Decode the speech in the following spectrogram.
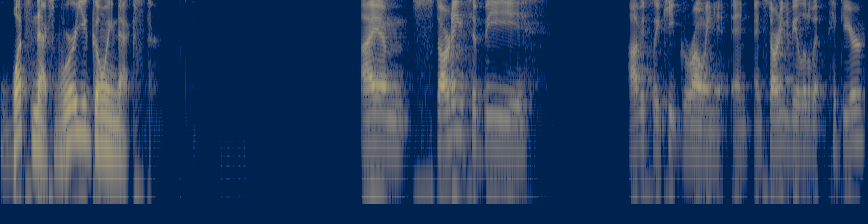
what's next? Where are you going next? I am starting to be obviously keep growing it and, and starting to be a little bit pickier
